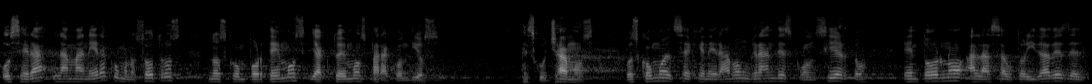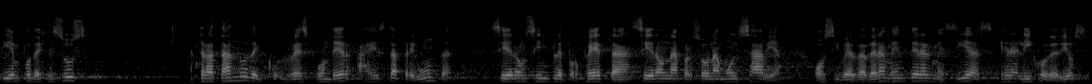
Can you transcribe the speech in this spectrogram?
o será la manera como nosotros nos comportemos y actuemos para con Dios. Escuchamos pues cómo se generaba un gran desconcierto en torno a las autoridades del tiempo de Jesús, tratando de responder a esta pregunta, si era un simple profeta, si era una persona muy sabia, o si verdaderamente era el Mesías, era el Hijo de Dios.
